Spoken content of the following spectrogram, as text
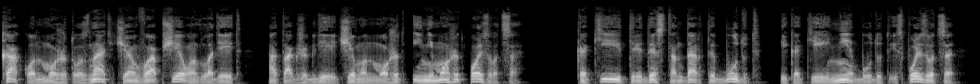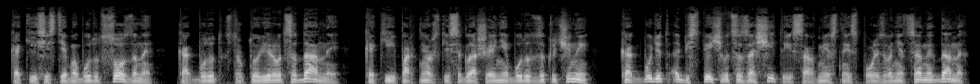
как он может узнать, чем вообще он владеет, а также где и чем он может и не может пользоваться? Какие 3D-стандарты будут и какие не будут использоваться, какие системы будут созданы, как будут структурироваться данные, какие партнерские соглашения будут заключены, как будет обеспечиваться защита и совместное использование ценных данных.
